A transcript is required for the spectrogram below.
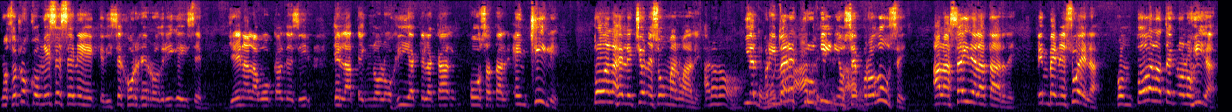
Nosotros con ese CNE que dice Jorge Rodríguez y se llena la boca al decir que la tecnología, que la cosa tal, en Chile todas las elecciones son manuales. Ah, no, no. Y el primer escrutinio se produce a las 6 de la tarde. En Venezuela, con toda la tecnología,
